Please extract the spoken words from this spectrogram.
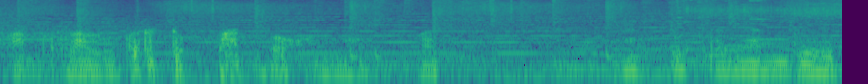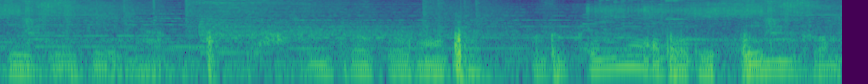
8 selalu terdepan pokoknya nanti kalian GGGG mantap aja produknya ada di room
